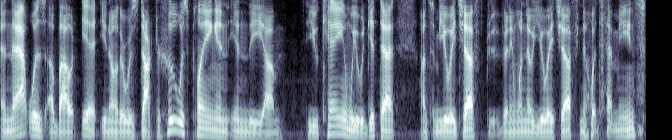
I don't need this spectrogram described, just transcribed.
and that was about it. You know, there was Doctor Who was playing in in the um, the UK, and we would get that on some UHF. If anyone know UHF, you know what that means.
